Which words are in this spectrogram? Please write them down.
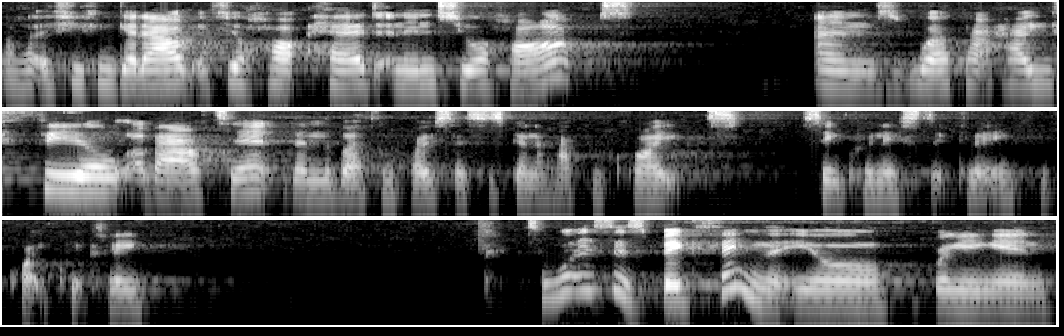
uh, if you can get out of your heart, head and into your heart and work out how you feel about it, then the birthing process is going to happen quite synchronistically, quite quickly. So, what is this big thing that you're bringing in?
